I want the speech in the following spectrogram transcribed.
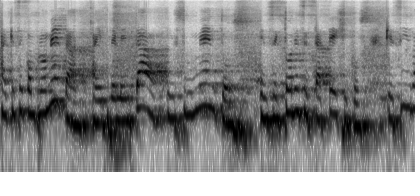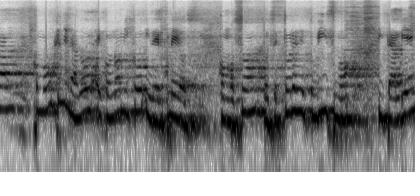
a que se comprometa a implementar instrumentos en sectores estratégicos que sirvan como un generador económico y de empleos, como son los sectores de turismo y también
